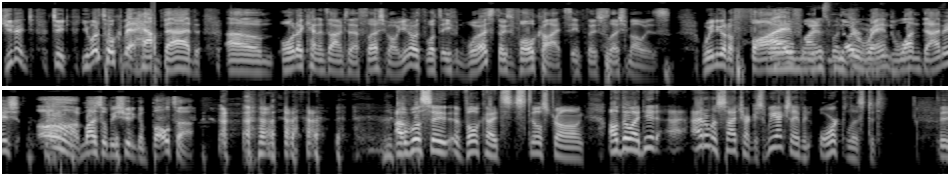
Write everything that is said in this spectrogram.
You know, dude, you want to talk about how bad um, autocannons are into that flesh mower? You know what's even worse? Those Volkites into those flesh mowers. When you got a five, oh, minus one no rend, one damage. Oh, might as well be shooting a bolter. I will say Volkite's still strong. Although I did, I, I don't want to sidetrack because we actually have an orc listed the,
